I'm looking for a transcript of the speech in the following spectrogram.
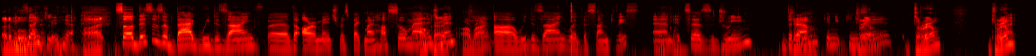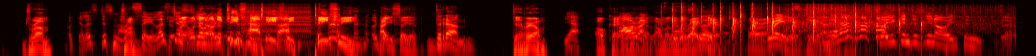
of the movement. Exactly. Yeah. All right. So this is a bag we designed. Uh, the RMH Respect My Hustle management. all right. Uh, we designed with the Sandqvist, and it says dream, drum. Can you can you say it? drum, drum, drum, Okay, let's just not drum. say it. Let's just wait, you no, know no, you teach me, teach me, teach me. How you say it? Drum. Drum. Yeah. Okay. All I'm right. Gonna, I'm gonna leave it right good. there. All right. Great. Good, good, good, good. so you can just you know you can uh,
